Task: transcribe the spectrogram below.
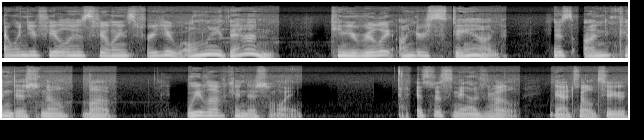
And when you feel his feelings for you, only then can you really understand his unconditional love. We love conditionally. It's just natural, natural to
